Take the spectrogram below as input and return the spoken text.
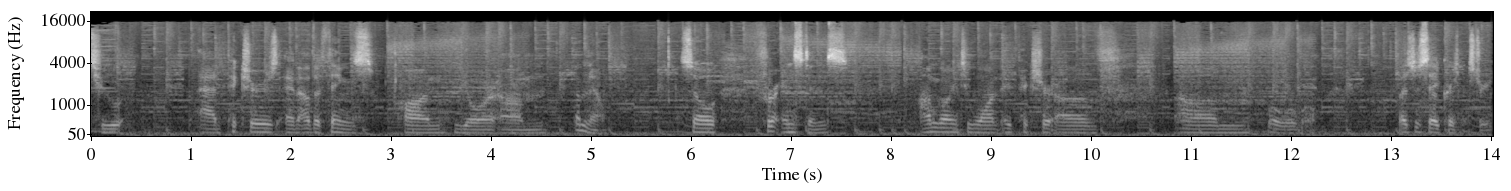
to add pictures and other things on your um, thumbnail. So, for instance, I'm going to want a picture of, um, whoa, whoa, whoa. Let's just say Christmas tree.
